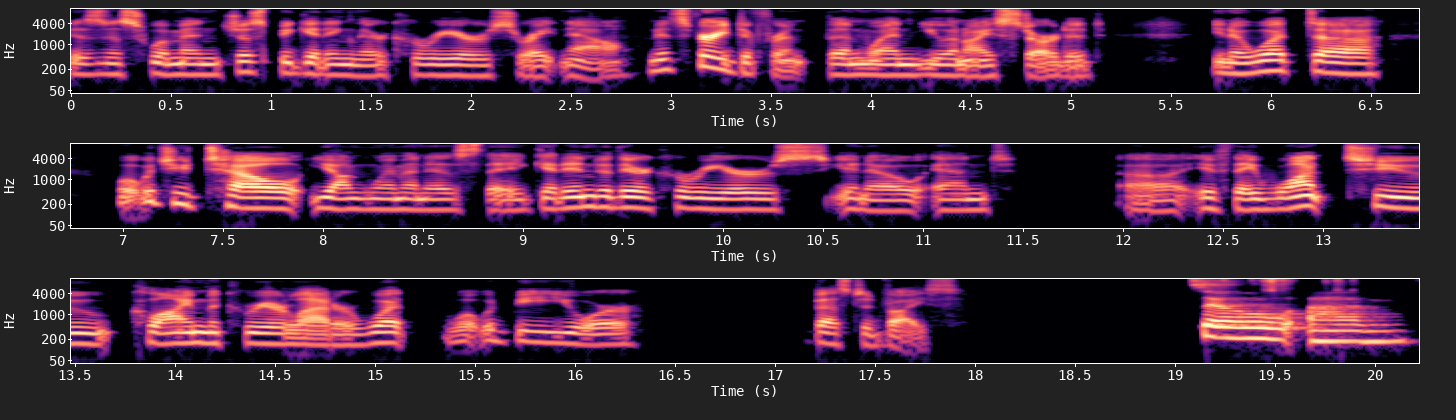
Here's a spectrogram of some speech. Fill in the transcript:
businesswomen just beginning their careers right now? And it's very different than when you and I started you know what uh, what would you tell young women as they get into their careers you know and uh, if they want to climb the career ladder what what would be your best advice? So um,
